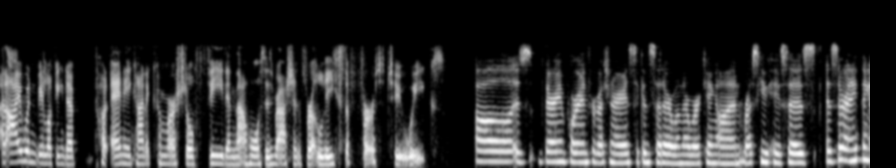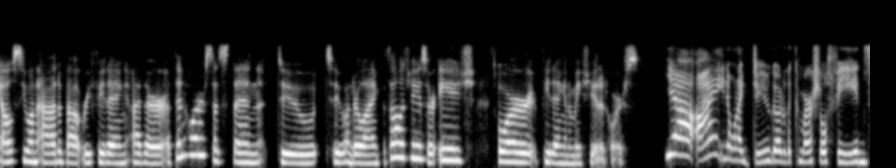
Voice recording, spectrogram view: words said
And I wouldn't be looking to put any kind of commercial feed in that horse's ration for at least the first two weeks. All is very important for veterinarians to consider when they're working on rescue cases. Is there anything else you want to add about refeeding either a thin horse that's thin due to underlying pathologies or age, or feeding an emaciated horse? Yeah, I, you know, when I do go to the commercial feeds,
